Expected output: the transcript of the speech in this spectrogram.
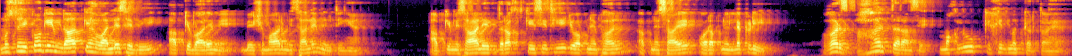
मुस्तकों की इमदाद के हवाले से भी आपके बारे में बेशुमार मिसालें मिलती हैं। आपकी मिसाल एक दरख्त की सी थी जो अपने फल, अपने साय और अपनी लकड़ी, गर्ज हर तरह से मखलूक की खिदमत करता है।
